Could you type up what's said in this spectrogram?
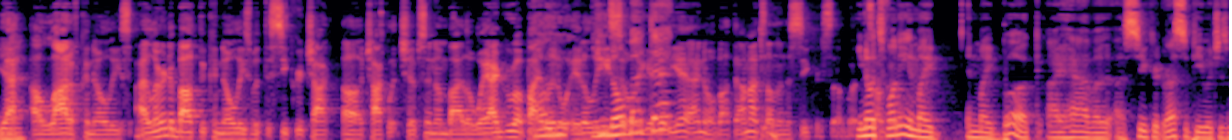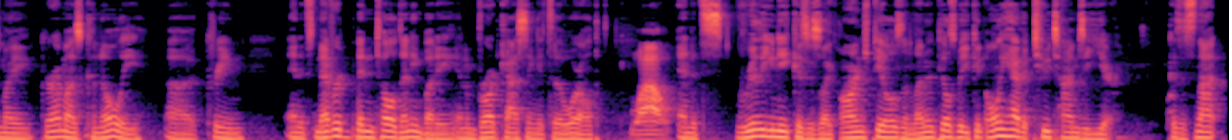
yeah, a lot of cannolis. I learned about the cannolis with the secret choc- uh, chocolate chips in them. By the way, I grew up by Oh, Little you- Italy, you know so about like, yeah, I know about that. I'm not telling the secret stuff, but you know it's it's funny in my in my book i have a, a secret recipe which is my grandma's cannoli uh, cream and it's never been told anybody and i'm broadcasting it to the world wow. and it's really unique because there's like orange peels and lemon peels, but you can only have it two times a year because it's not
